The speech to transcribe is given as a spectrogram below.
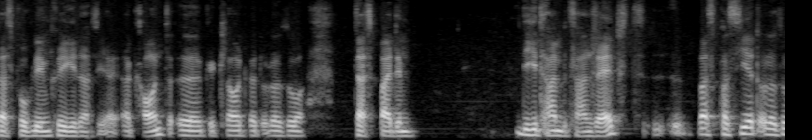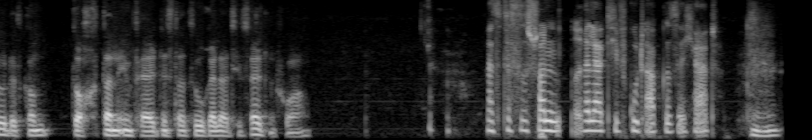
das Problem kriege, dass ihr Account äh, geklaut wird oder so. dass bei dem digitalen Bezahlen selbst was passiert oder so, das kommt doch dann im Verhältnis dazu relativ selten vor. Also das ist schon relativ gut abgesichert. Mhm.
